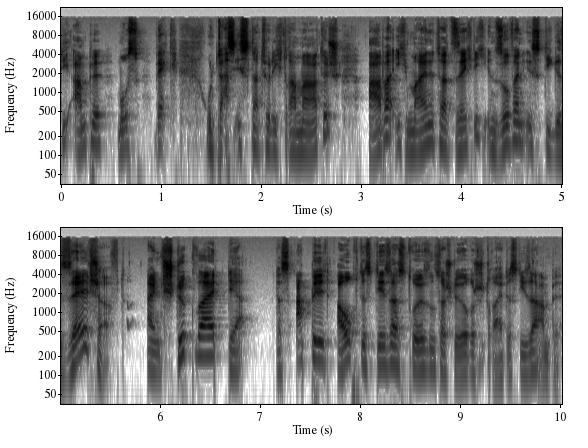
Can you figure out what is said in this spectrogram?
die Ampel muss weg. Und das ist natürlich dramatisch, aber ich meine tatsächlich, insofern ist die Gesellschaft ein Stück weit der das Abbild auch des desaströsen, zerstörerischen Streites dieser Ampel.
